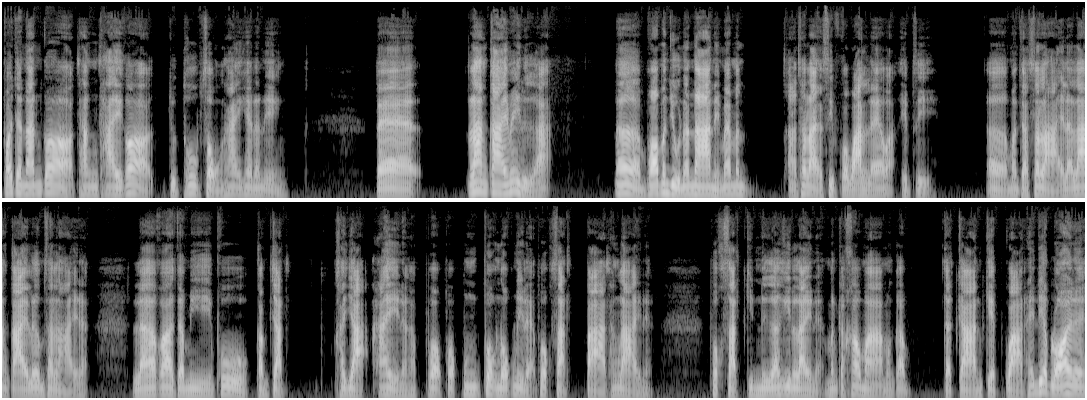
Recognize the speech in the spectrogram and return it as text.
เพราะฉะนั้นก็ทางไทยก็จุดทูบส่งให้แค่นั้นเอง แต่ร่างกายไม่เหลือ เออ พอมันอยู่นานๆเห็นไหมมัน อ่าเท่าไหร่สิบกว่าวันแล้วอะเอฟซีเออ มันจะสลายแล้วร่างกายเริ่มสลายแล้วแล้วก็จะมีผู้กำจัดขยะให้นะครับ พวกพวกพวกนกนี่แหละ พวกสัตว์ป่าทั้งหลายเนี่ย พวกสัตว์กินเนื้อกินอะไรเนี่ย มันก็เข้ามามันก็จัดการเก็บกวาดให้เรียบร้อยเลย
